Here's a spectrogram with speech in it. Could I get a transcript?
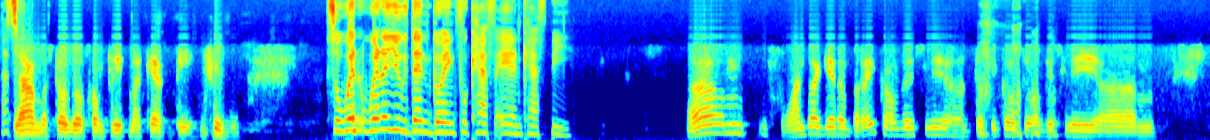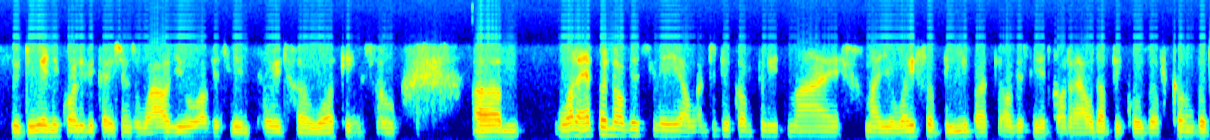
That's now I'm still go complete my CAF B. so when when are you then going for CAF A and CAF B? Um, once I get a break, obviously, uh, difficult to obviously um, to do any qualifications while you obviously employed her working. So um, what happened, obviously, I wanted to complete my my UEFA B, but obviously it got held up because of COVID.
